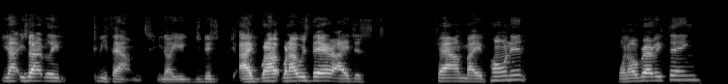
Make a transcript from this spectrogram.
you're not he's not really to be found. You know, you, you just I when, I when I was there, I just found my opponent, went over everything,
